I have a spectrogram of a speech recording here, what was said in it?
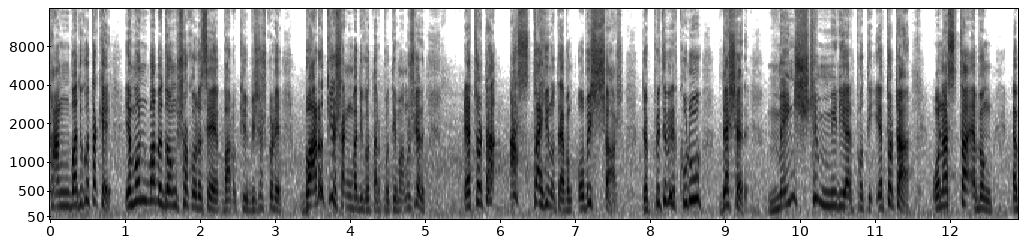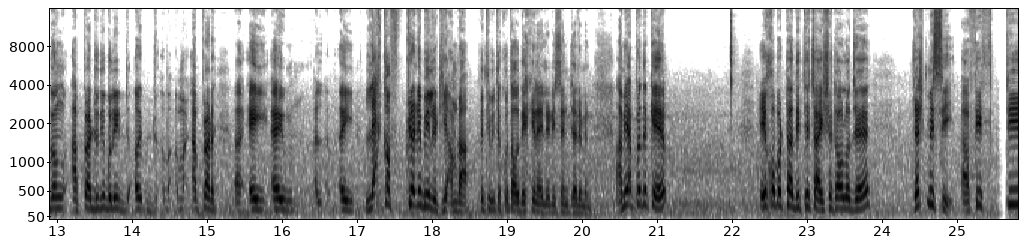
সাংবাদিকতাকে এমনভাবে ধ্বংস করেছে বিশেষ করে ভারতীয় সাংবাদিকতার প্রতি মানুষের এতটা আস্থাহীনতা এবং অবিশ্বাস যে পৃথিবীর কোনো দেশের মেইন স্ট্রিম মিডিয়ার প্রতি এতটা অনাস্থা এবং এবং আপনার যদি বলি আপনার এই এই এই ল্যাক অফ ক্রেডিবিলিটি আমরা পৃথিবীতে কোথাও দেখি নাই লেডিস অ্যান্ড জেন্টলম্যান আমি আপনাদেরকে এই খবরটা দিতে চাই, সেটা হলো যে let me see fifty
